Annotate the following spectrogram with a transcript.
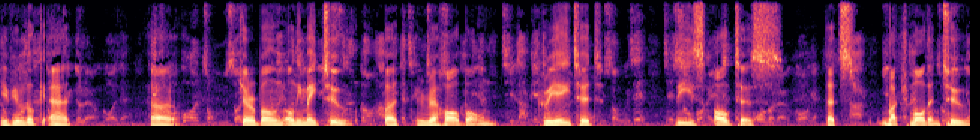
If you look at uh, Jeroboam only made two, but Rehoboam created these altars that's much more than two.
